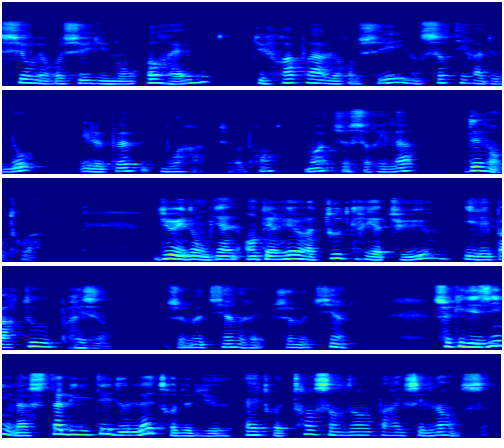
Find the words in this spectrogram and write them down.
sur le rocher du mont Horeb. Tu frapperas le rocher, il en sortira de l'eau, et le peuple boira. Je reprends. Moi, je serai là devant toi. Dieu est donc bien antérieur à toute créature, il est partout présent. Je me tiendrai, je me tiens. Ce qui désigne la stabilité de l'être de Dieu, être transcendant par excellence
